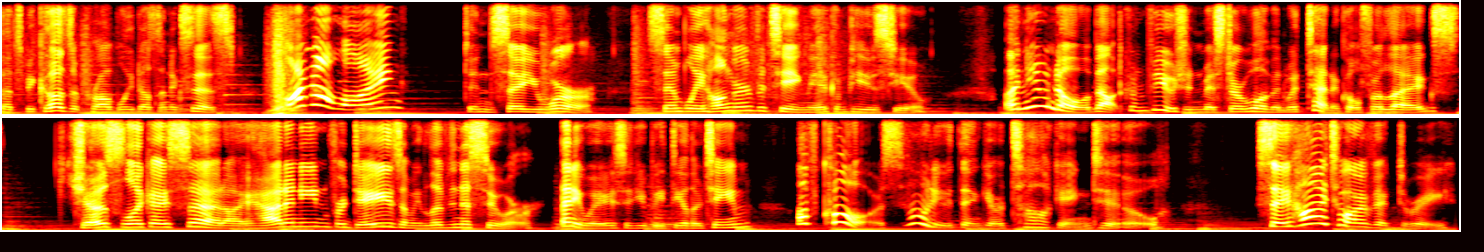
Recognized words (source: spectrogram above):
That's because it probably doesn't exist. I'm not lying! Didn't say you were. Simply hunger and fatigue may have confused you. And you know about confusion, Mr. Woman with tentacle for legs. Just like I said, I hadn't eaten for days and we lived in a sewer. Anyways, did you beat the other team? Of course! Who do you think you're talking to? Say hi to our victory.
